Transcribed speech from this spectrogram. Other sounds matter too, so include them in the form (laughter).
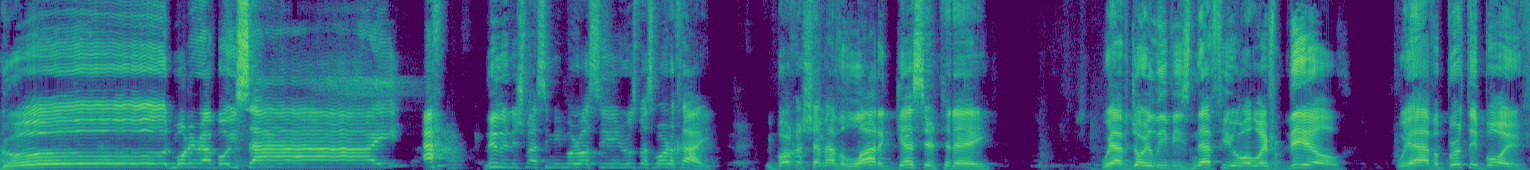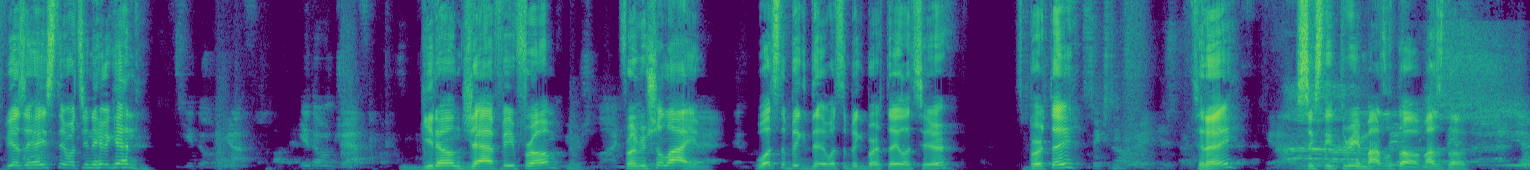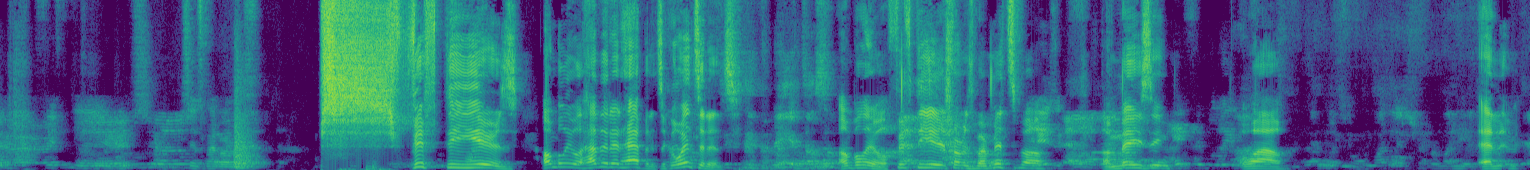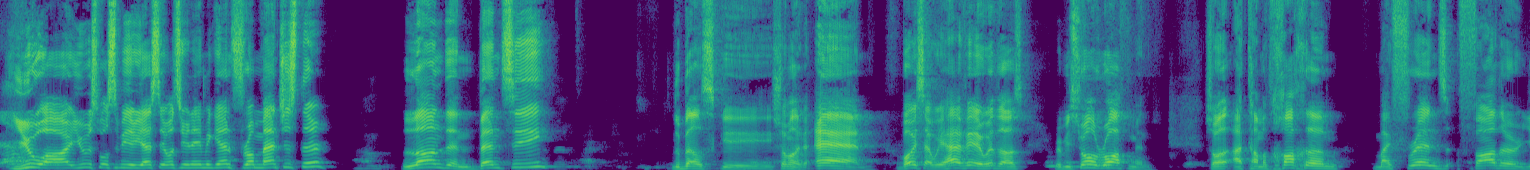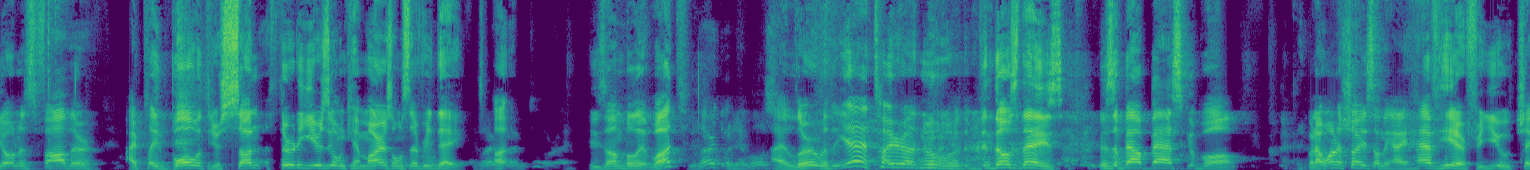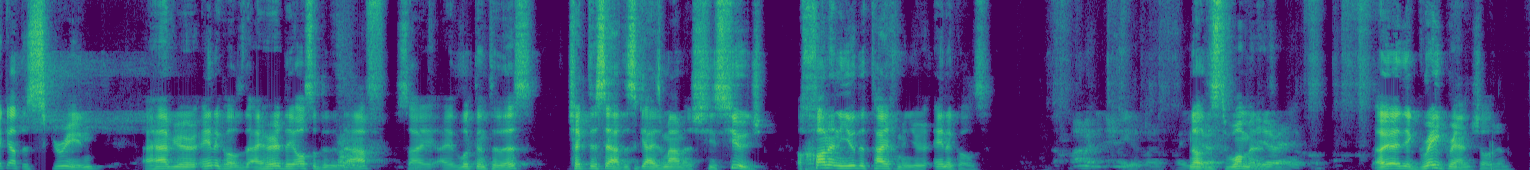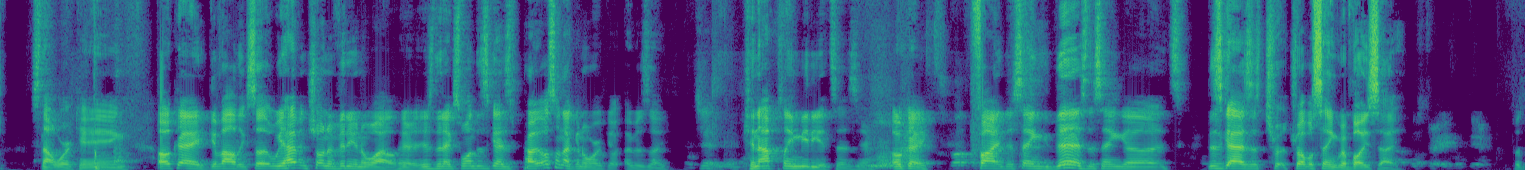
Good morning, Rabbi Isai. Ah, Lilu Nishmasi Mimorosi, Rusbas Mordechai. We Baruch Hashem have a lot of guests here today. We have Joey Levy's nephew all the way from Deal. We have a birthday boy. Haster, what's your name again? Gidon Jeff. Gidon Jaffe from from Yerushalayim. What's the big day, what's the big birthday? Let's hear. It's birthday 63. today. 63. Mazel tov. Mazel tov. 50 years since my birthday. Psh, 50 years. Unbelievable. How did it happen? It's a coincidence. Unbelievable. 50 years from his bar mitzvah. Amazing. Wow. And you are, you were supposed to be here yesterday. What's your name again? From Manchester? London. Benzi Lubelski. And, boys, that we have here with us, Rabbi Yisrael Rothman. So, at Talmud Chacham, my friend's father, Yona's father, I played ball with your son 30 years ago in Camp Myers almost every day. Uh, he's unbelievable. What? learned with him also. I learned with yeah, Torah. No, in those days it was about basketball. But I want to show you something I have here for you. Check out the screen. I have your anacles. I heard they also do the daf, so I, I looked into this. Check this out. This guy's mamash. she's huge. A Chanan Yehuda Teichman, your anacles. No, this woman. Oh yeah, the great grandchildren. It's not working. Okay, Givaldi. So we haven't shown a video in a while. Here, here's the next one. This guy's probably also not going to work. It was like cannot play media. It says here. Okay, fine. They're saying this. They're saying uh, it's, this guy has a tr- trouble saying Rabboisai. But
